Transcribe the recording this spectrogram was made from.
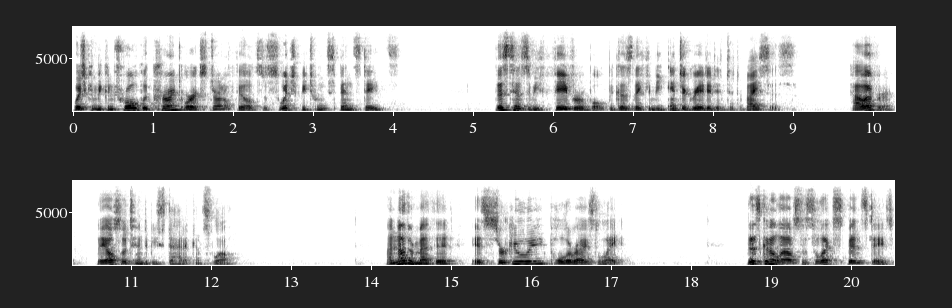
which can be controlled with current or external fields to switch between spin states. This tends to be favorable because they can be integrated into devices. However, they also tend to be static and slow. Another method is circularly polarized light. This can allow us to select spin states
